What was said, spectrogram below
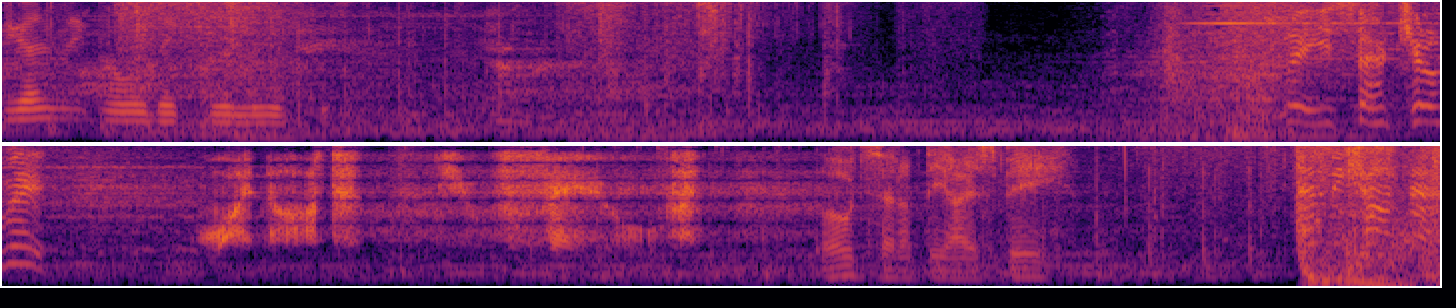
You gotta make my way back to the place. Please don't kill me. Why not? You failed. Bode set up the ISB. Enemy contact.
